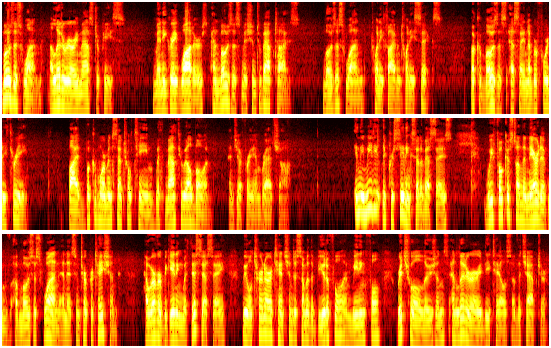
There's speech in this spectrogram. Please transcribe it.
Moses 1, a literary masterpiece. Many Great Waters and Moses' Mission to Baptize. Moses 1, 25 and 26. Book of Moses, essay number 43. By Book of Mormon Central Team with Matthew L. Bowen and Jeffrey M. Bradshaw. In the immediately preceding set of essays, we focused on the narrative of Moses 1 and its interpretation. However, beginning with this essay, we will turn our attention to some of the beautiful and meaningful ritual allusions and literary details of the chapter.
